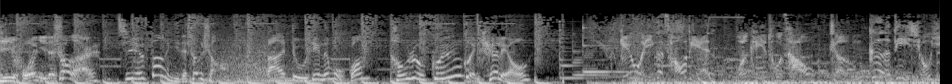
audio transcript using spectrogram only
激活你的双耳，解放你的双手，把笃定的目光投入滚滚车流。给我一个槽点，我可以吐槽整个地球仪。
